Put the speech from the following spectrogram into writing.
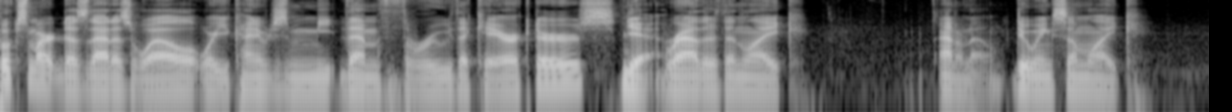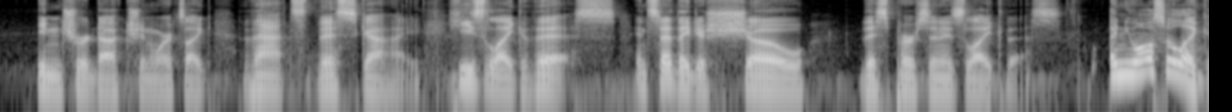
booksmart does that as well where you kind of just meet them through the characters Yeah. rather than like I don't know, doing some like introduction where it's like that's this guy. He's like this. Instead they just show this person is like this. And you also like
